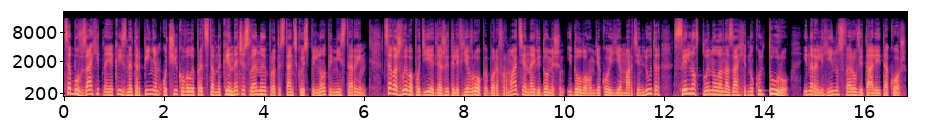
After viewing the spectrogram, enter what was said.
Це був захід, на який з нетерпінням очікували представники нечисленної протестантської спільноти міста Рим. Це важлива подія для жителів Європи, бо реформація, найвідомішим ідеологом якої є Мартін Лютер, сильно вплинула на західну культуру і на релігійну сферу в Італії також,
